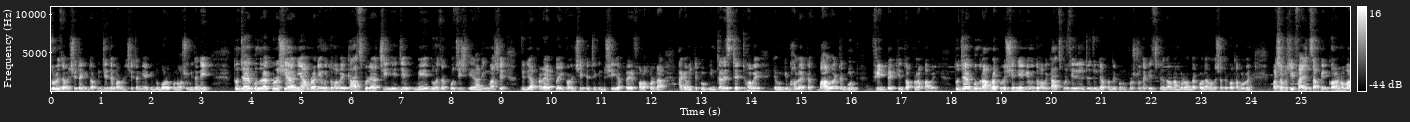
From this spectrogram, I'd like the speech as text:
চলে যাবেন, সেটা কিন্তু আপনি যেতে পারবেন, সেটা নিয়ে কিন্তু বড় কোনো অসুবিধা নেই। তো যাই হোক বন্ধুরা ক্রোশিয়া নিয়ে আমরা নিয়মিতভাবে কাজ করে আছি। এই যে মে দু হাজার পঁচিশ এই রানিং মাসে যদি আপনারা অ্যাপ্লাই করেন, সেক্ষেত্রে কিন্তু সেই অ্যাপ্লাইয়ের ফলাফলটা আগামীতে খুব ইন্টারেস্টেড হবে এবং কি ভালো একটা ভালো একটা গুড ফিডব্যাক কিন্তু আপনারা পাবেন। তো যাই হোক বন্ধুরা, আমরা করে সে নিয়ে নিয়মিতভাবে কাজ করছি রিলেটেড যদি আপনাদের কোনো প্রশ্ন থাকে স্ক্রিনে দেওয়া নাম্বার অন দা কলে আমাদের সাথে কথা বলবেন। পাশাপাশি ফাইল সাবমিট করানো বা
